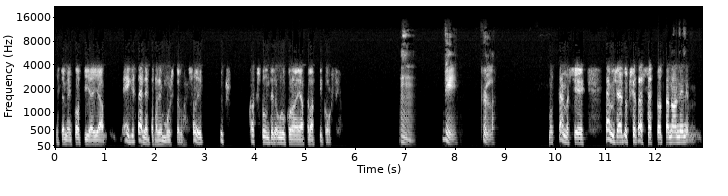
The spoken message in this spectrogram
ja sitten menen kotiin ja eikä sitä enempää tarvitse muistella. Se oli yksi, kaksi tuntia ulkona ja pelattiin golfia. Mm. Niin, kyllä. Mutta tämmöisiä, tämmöisiä ajatuksia tässä, että tota, no, niin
